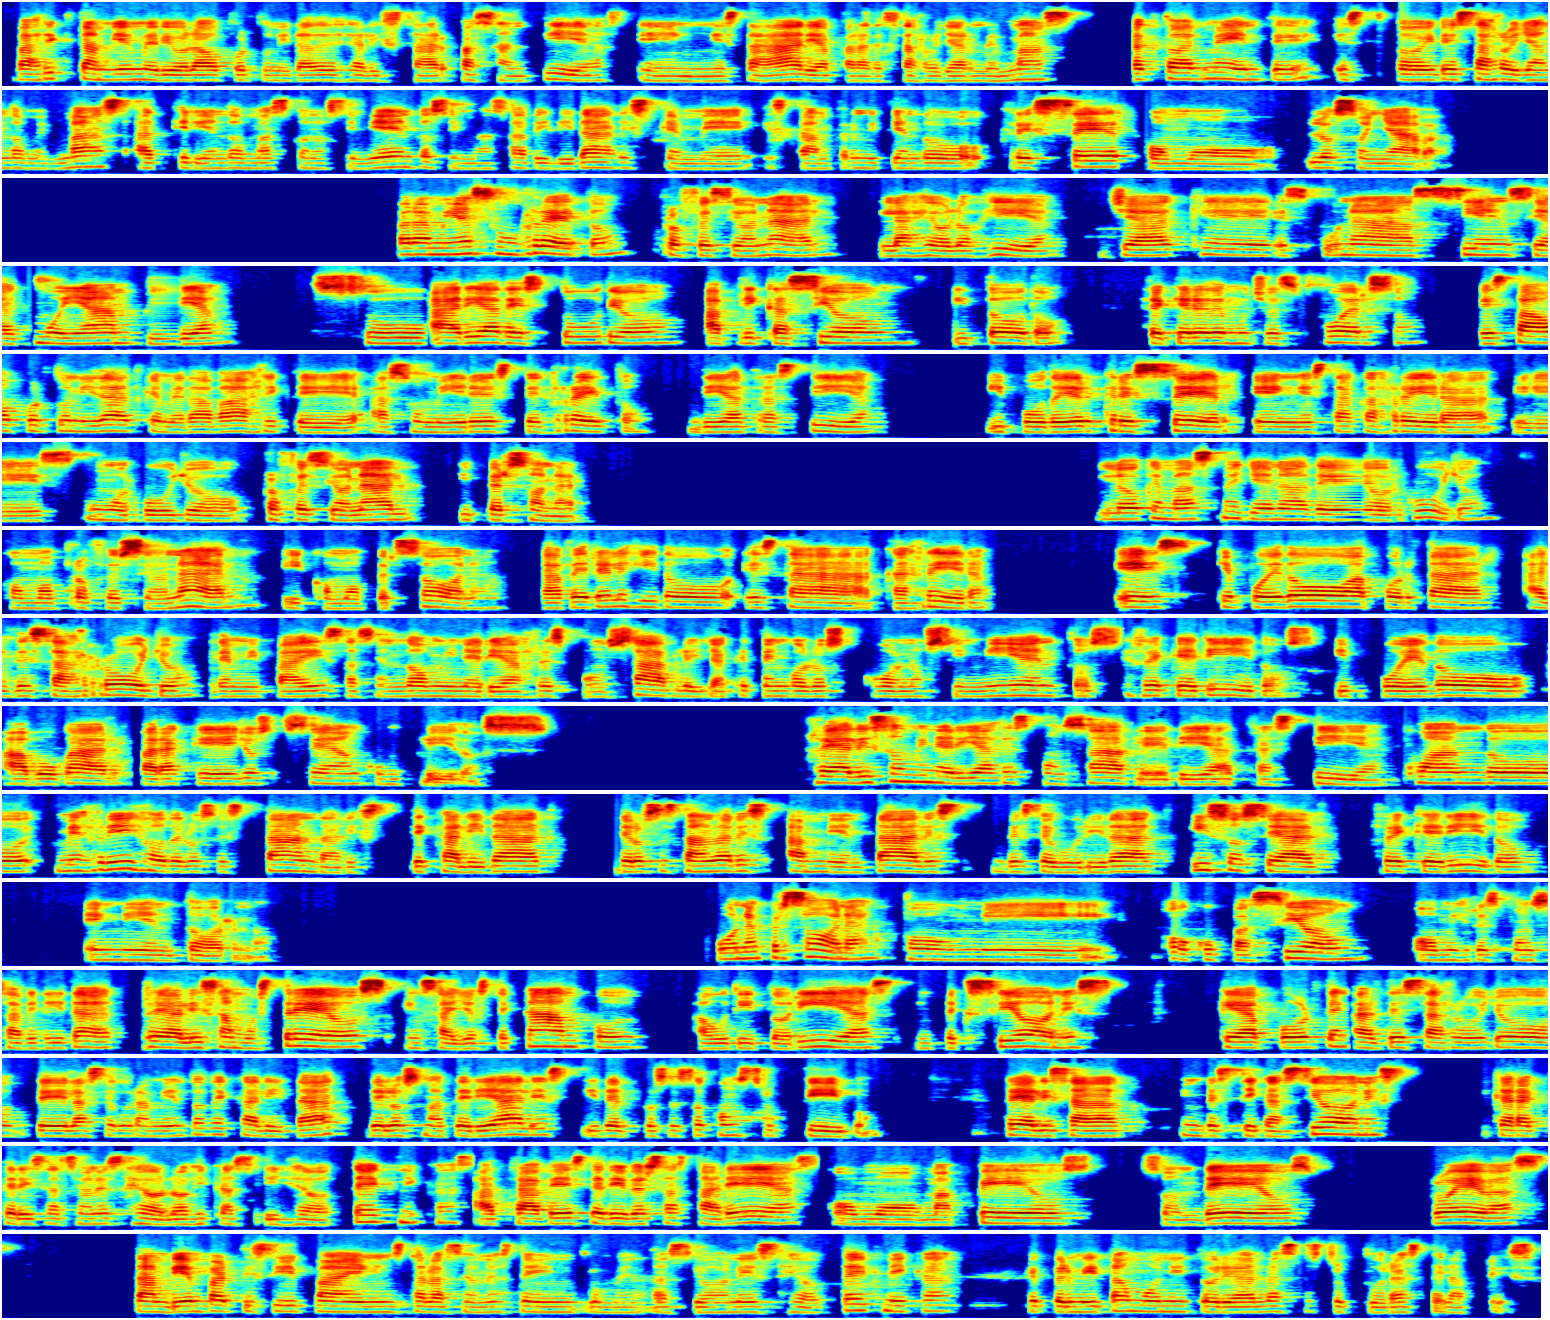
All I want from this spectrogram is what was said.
Barrick también me dio la oportunidad de realizar pasantías en esta área para desarrollarme más. Actualmente estoy desarrollándome más, adquiriendo más conocimientos y más habilidades que me están permitiendo crecer como lo soñaba. Para mí es un reto profesional la geología, ya que es una ciencia muy amplia, su área de estudio, aplicación y todo requiere de mucho esfuerzo. Esta oportunidad que me da Barrick de asumir este reto día tras día y poder crecer en esta carrera es un orgullo profesional y personal. Lo que más me llena de orgullo como profesional y como persona, haber elegido esta carrera es que puedo aportar al desarrollo de mi país haciendo minería responsable, ya que tengo los conocimientos requeridos y puedo abogar para que ellos sean cumplidos. Realizo minería responsable día tras día cuando me rijo de los estándares de calidad, de los estándares ambientales, de seguridad y social requerido en mi entorno una persona con mi ocupación o mi responsabilidad realiza muestreos, ensayos de campo, auditorías, inspecciones que aporten al desarrollo del aseguramiento de calidad de los materiales y del proceso constructivo. Realizar investigaciones y caracterizaciones geológicas y geotécnicas a través de diversas tareas como mapeos, sondeos, pruebas también participa en instalaciones de instrumentaciones geotécnicas que permitan monitorear las estructuras de la presa.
